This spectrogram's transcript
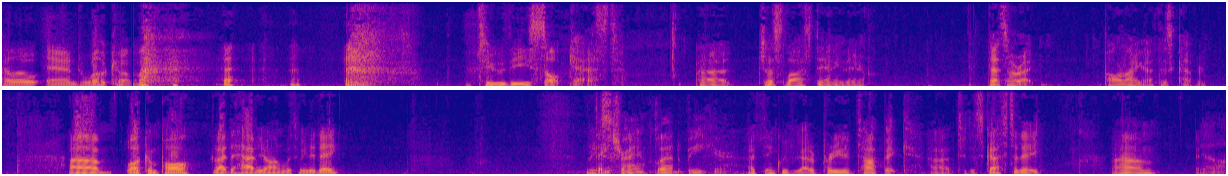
Hello and welcome to the Saltcast. Uh, just lost Danny there. That's all right. Paul and I got this covered. Um, welcome, Paul. Glad to have you on with me today. Makes, Thanks, Ryan. Glad to be here. I think we've got a pretty good topic uh, to discuss today. Um, yeah.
